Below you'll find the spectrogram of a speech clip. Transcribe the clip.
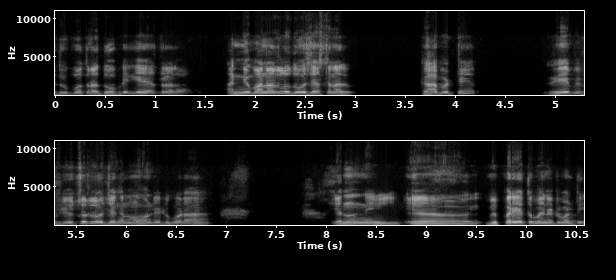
ఎదిగిపోతున్నారు దోపిడీ చేస్తున్నారు. అన్ని వనరులు దోసేస్తున్నారు. కాబట్టి రేపు ఫ్యూచర్లో జగన్మోహన్ రెడ్డి కూడా ఎన్ని విపరీతమైనటువంటి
